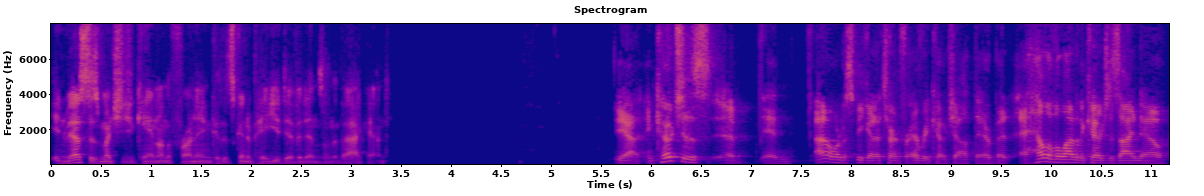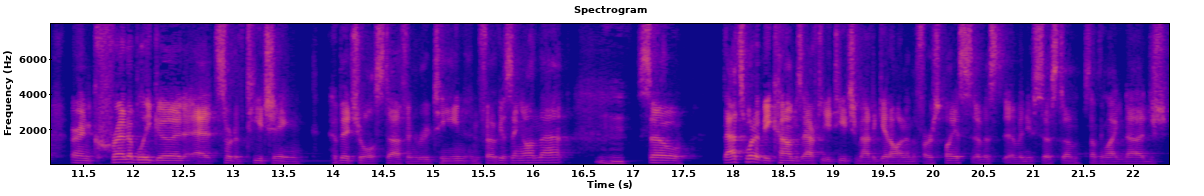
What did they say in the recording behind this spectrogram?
invest as much as you can on the front end because it's going to pay you dividends on the back end. Yeah, and coaches, uh, and I don't want to speak out of turn for every coach out there, but a hell of a lot of the coaches I know are incredibly good at sort of teaching habitual stuff and routine and focusing on that. Mm-hmm. So that's what it becomes after you teach them how to get on in the first place of a, of a new system, something like Nudge.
